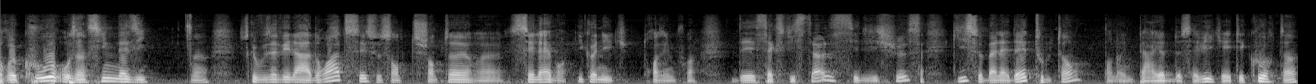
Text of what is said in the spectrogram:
recours aux insignes nazis. Hein. Ce que vous avez là à droite, c'est ce chanteur euh, célèbre, iconique, troisième fois, des Sex Pistols, Sid Vicious, qui se baladait tout le temps pendant une période de sa vie qui a été courte, hein,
